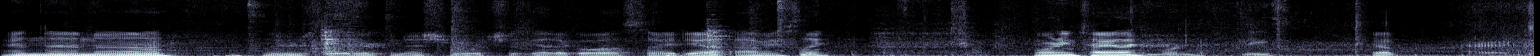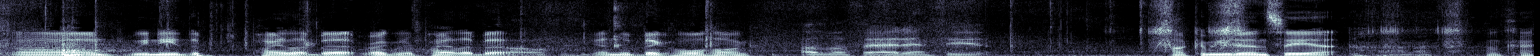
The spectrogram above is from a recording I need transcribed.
And then uh, there's the air conditioner which has got to go outside yet obviously. Morning tyler. Good morning, these. yep. Uh, we need the pilot bit regular pilot bit Oh, and the big hole hog. I was about to say I didn't see it. how come you didn't see it? I don't know. okay.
